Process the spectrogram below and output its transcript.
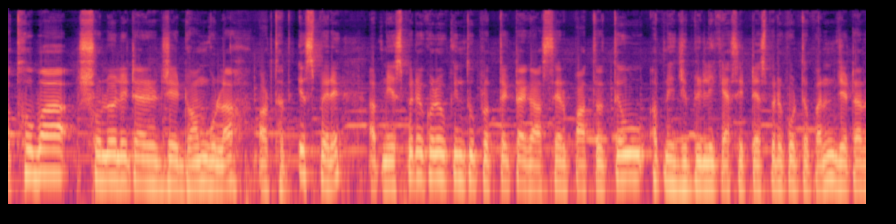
অথবা ষোলো লিটারের যে ডমগুলা অর্থাৎ স্প্রে, আপনি স্প্রে করেও কিন্তু প্রত্যেকটা গাছের পাতাতেও আপনি জিব্রিলিক অ্যাসিডটা স্প্রে করতে পারেন, যেটার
